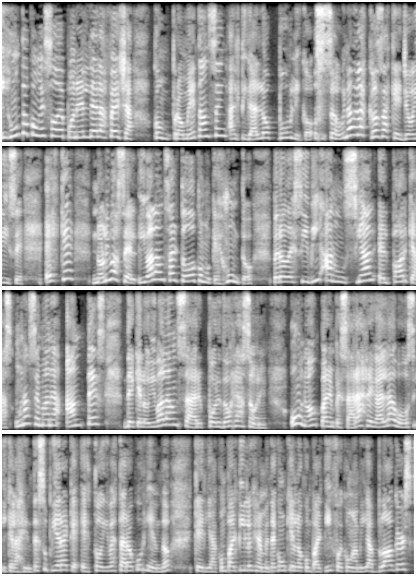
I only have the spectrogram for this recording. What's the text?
Y junto con eso de ponerle la fecha, comprométanse al tirarlo público. So, una de las cosas que yo hice es que no lo iba a hacer, iba a lanzar todo como que junto, pero decidí anunciar el podcast una semana antes de que lo iba a lanzar por dos razones. Uno, para empezar a regar la voz y que la gente supiera que esto iba a estar ocurriendo. Quería compartirlo y realmente con quien lo compartí fue con amigas bloggers,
